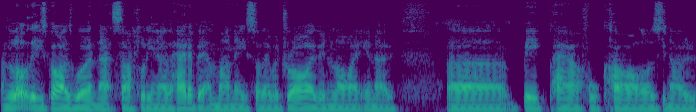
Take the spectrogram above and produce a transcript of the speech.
And a lot of these guys weren't that subtle, you know, they had a bit of money, so they were driving like, you know, uh, big, powerful cars, you know,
